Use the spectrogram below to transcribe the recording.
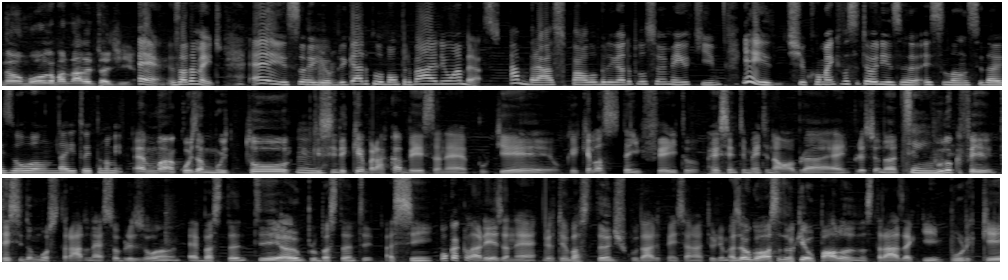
Não morra, mas nada de tadinho. É, exatamente. É isso aí. Obrigado pelo bom trabalho e um abraço. Abraço, Paulo. Obrigado pelo seu e-mail aqui. E aí, Chico, como é que você teoriza esse lance da Zoan, da Ito Itonomia? É uma coisa muito Hum. que sim de quebrar a cabeça, né? Porque o que, que elas têm feito recentemente na obra é impressionante. Sim. Tudo que fe- tem sido mostrado, né, sobre Zoan é bastante amplo, bastante assim, pouca clareza, né? Eu tenho bastante dificuldade de pensar na teoria, mas eu gosto do que o Paulo nos traz aqui, porque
